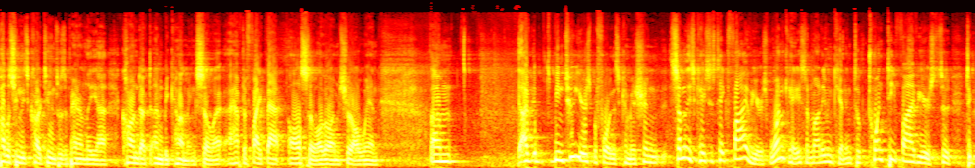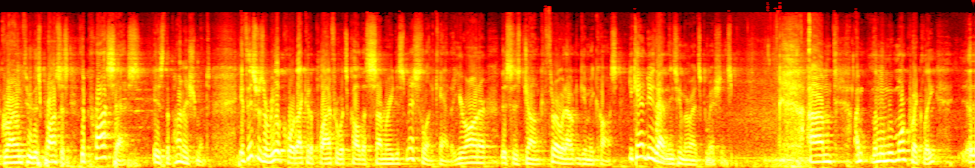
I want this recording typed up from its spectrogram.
publishing these cartoons was apparently uh, conduct unbecoming. So I, I, have to fight that also, although I'm sure I'll win. Um, it's been two years before this commission. Some of these cases take five years. One case, I'm not even kidding, took 25 years to, to grind through this process. The process is the punishment. If this was a real court, I could apply for what's called a summary dismissal in Canada. Your Honor, this is junk, throw it out and give me costs. You can't do that in these human rights commissions. Um, let me move more quickly. Uh,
